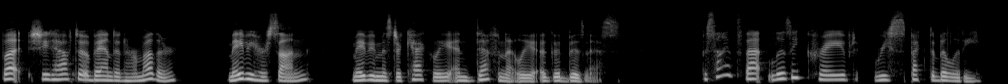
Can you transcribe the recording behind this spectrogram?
But she'd have to abandon her mother, maybe her son, maybe Mr. Keckly, and definitely a good business. Besides that, Lizzie craved respectability.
